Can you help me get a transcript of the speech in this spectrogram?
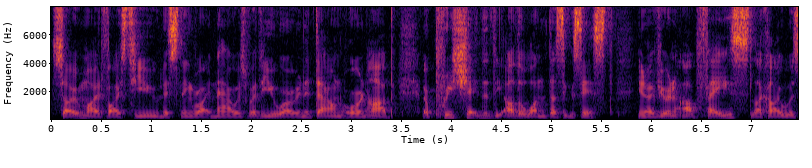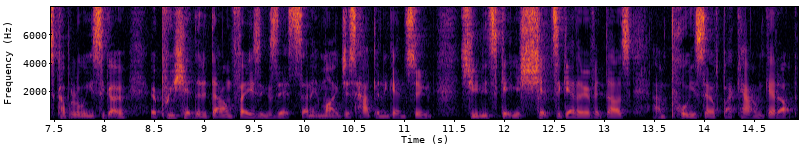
So, my advice to you listening right now is whether you are in a down or an up, appreciate that the other one does exist. You know, if you're in an up phase, like I was a couple of weeks ago, appreciate that a down phase exists and it might just happen again soon. So, you need to get your shit together if it does and pull yourself back out and get up.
